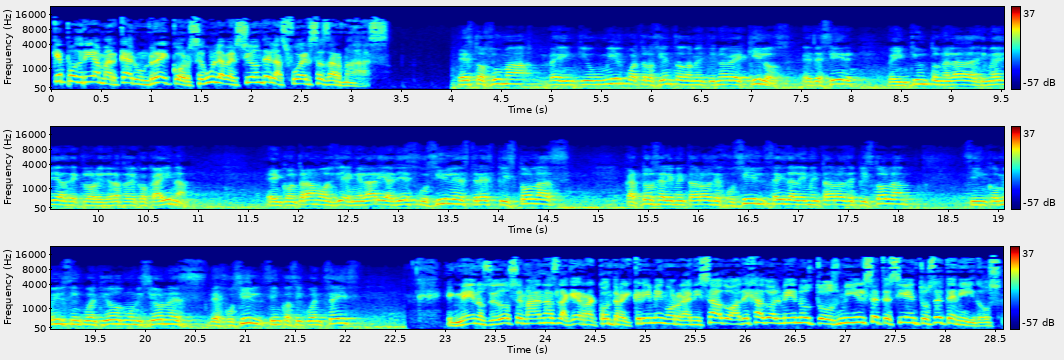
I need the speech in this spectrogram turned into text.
que podría marcar un récord según la versión de las Fuerzas Armadas. Esto suma 21.499 kilos, es decir, 21 toneladas y media de clorhidrato de cocaína. Encontramos en el área 10 fusiles, 3 pistolas, 14 alimentadoras de fusil, 6 alimentadoras de pistola, 5.052 municiones de fusil, 556. En menos de dos semanas, la guerra contra el crimen organizado ha dejado al menos 2.700 detenidos,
